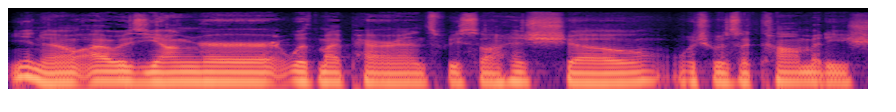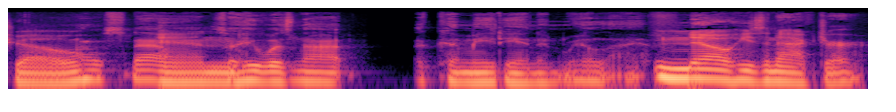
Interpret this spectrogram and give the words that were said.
you know, I was younger with my parents. We saw his show, which was a comedy show. oh snap. And so he was not a comedian in real life. no, he's an actor.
